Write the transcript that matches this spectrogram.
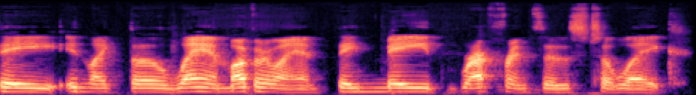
they in like the land motherland they made references to like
